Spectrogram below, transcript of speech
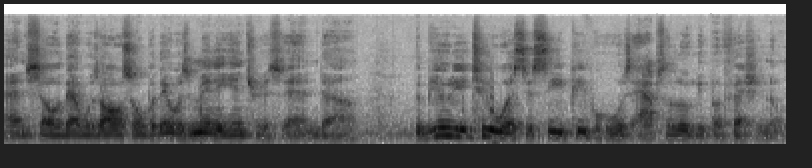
And so that was also, but there was many interests. And uh, the beauty, too, was to see people who was absolutely professional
